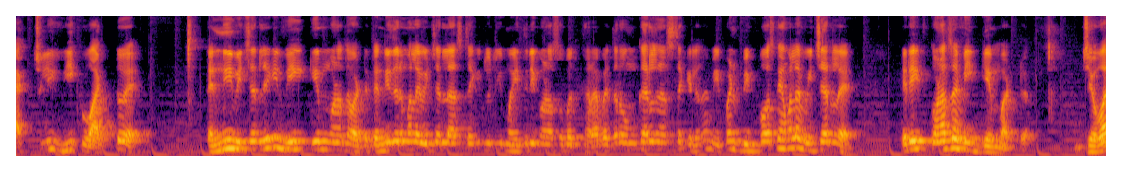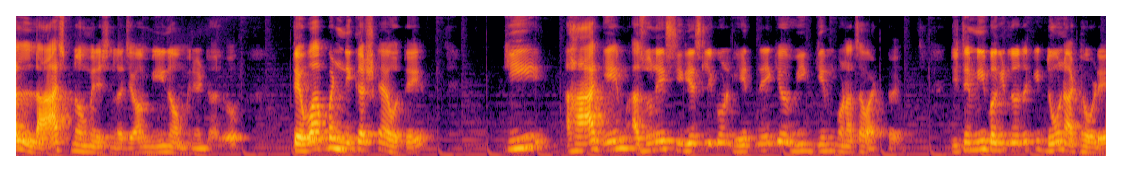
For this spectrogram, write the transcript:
ऍक्च्युली वीक वाटतोय. त्यांनी विचारले की वीक गेम कोणाचा वाटतं त्यांनी जर मला विचारलं असतं की तुझी मैत्री कोणासोबत खराब आहे तर ओंकारला नसतं केलं ना मी. पण बिग बॉसने आम्हाला विचारलंय की रे कोणाचा वीक गेम वाटतोय? जेव्हा लास्ट नॉमिनेशनला जेव्हा मी नॉमिनेट झालो तेव्हा पण निकष काय होते? की हा गेम अजूनही सिरियसली कोण घेत नाही किंवा वीक गेम कोणाचा वाटतोय. जिथे मी बघितलं होतं की दोन आठवडे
